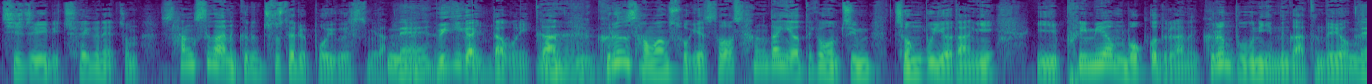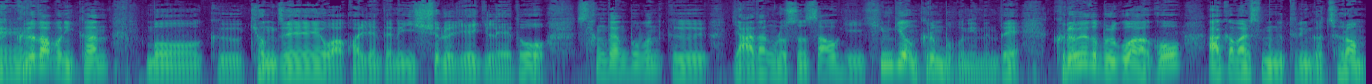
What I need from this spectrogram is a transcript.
지지율이 최근에 좀 상승하는 그런 추세를 보이고 있습니다. 네. 위기가 있다 보니까 네. 그런 상황 속에서 상당히 어떻게 보면 지금 정부 여당이 이 프리미엄 먹고 들어가는 그런 부분이 있는 것 같은데요. 네. 그러다 보니까 뭐 그 경제와 관련되는 이슈를 얘기를 해도 상당 부분 그 야당으로서는 싸우기 힘겨운 그런 부분이 있는데 그럼에도 불구하고 아까 말씀드린 것처럼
